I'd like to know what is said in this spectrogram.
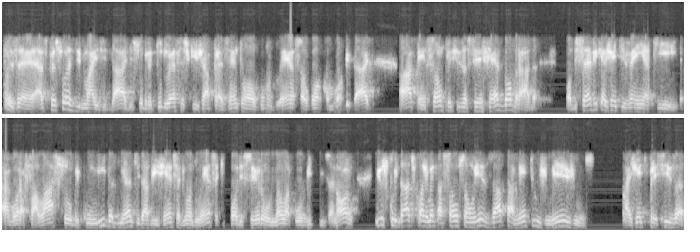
Pois é, as pessoas de mais idade, sobretudo essas que já apresentam alguma doença, alguma comorbidade, a atenção precisa ser redobrada. Observe que a gente vem aqui agora falar sobre comida diante da vigência de uma doença que pode ser ou não a Covid-19, e os cuidados com a alimentação são exatamente os mesmos. A gente precisa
